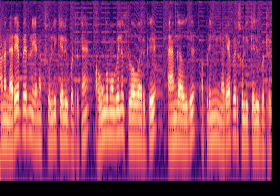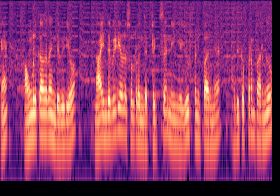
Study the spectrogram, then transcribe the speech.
ஆனால் நிறைய பேர் எனக்கு சொல்லி கேள்விப்பட்டிருக்கேன். அவங்க மொபைலும் ஸ்லோவாக இருக்குது ஹேங் ஆகுது அப்படின்னு நிறைய பேர் சொல்லி கேள்விப்பட்டிருக்கேன். அவங்களுக்காக தான் இந்த வீடியோ நான் இந்த வீடியோவில் சொல்கிற இந்த ட்ரிக்ஸை நீங்கள் யூஸ் பண்ணி பாருங்கள் அதுக்கப்புறம் பாருங்கள்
